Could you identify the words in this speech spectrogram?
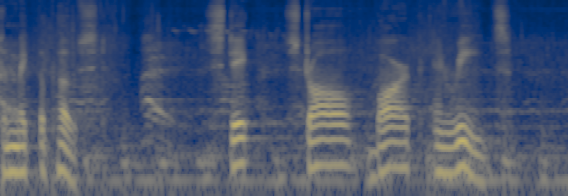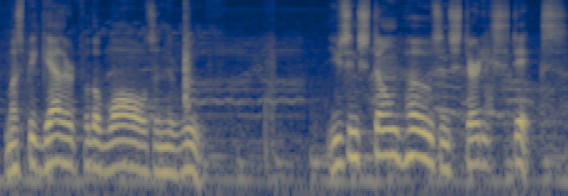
to make the post. Stick, straw, bark, and reeds must be gathered for the walls and the roof. Using stone hoes and sturdy sticks,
